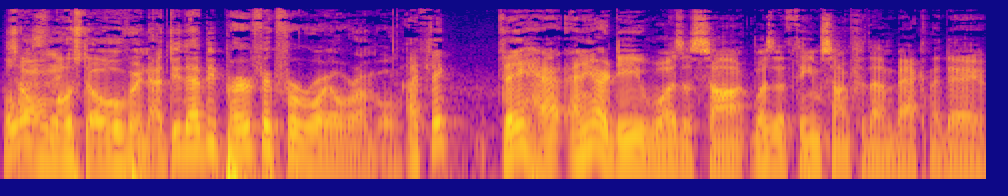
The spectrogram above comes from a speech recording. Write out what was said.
What It's was it? almost over now, dude. That'd be perfect for Royal Rumble. I think they had NERD was a song was a theme song for them back in the day.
